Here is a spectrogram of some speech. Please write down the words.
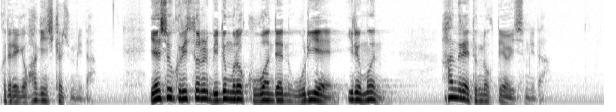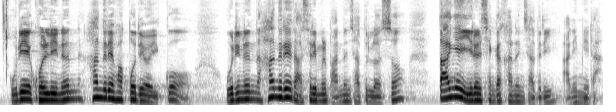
그들에게 확인시켜 줍니다. 예수 그리스도를 믿음으로 구원된 우리의 이름은 하늘에 등록되어 있습니다. 우리의 권리는 하늘에 확보되어 있고 우리는 하늘의 다스림을 받는 자들로서 땅의 일을 생각하는 자들이 아닙니다.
